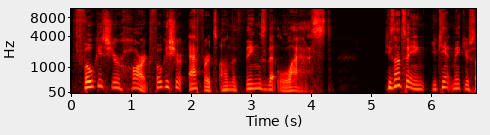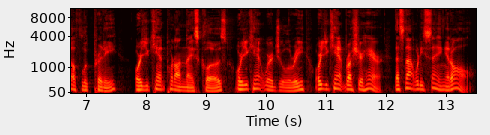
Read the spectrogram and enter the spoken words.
focus your heart, focus your efforts on the things that last. He's not saying you can't make yourself look pretty or you can't put on nice clothes, or you can't wear jewelry, or you can't brush your hair. That's not what he's saying at all.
